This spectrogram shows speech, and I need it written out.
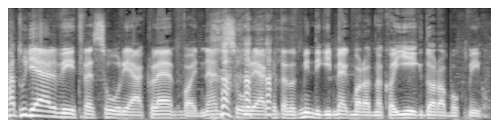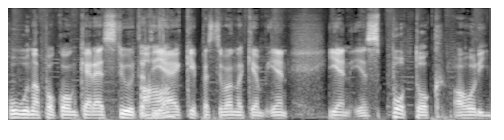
Hát ugye elvétve szórják le, vagy nem szórják, tehát ott mindig így megmaradnak a jégdarabok még hónapokon keresztül, tehát Aha. így elképesztő, vannak ilyen, ilyen, ilyen, ilyen spotok, ahol így,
